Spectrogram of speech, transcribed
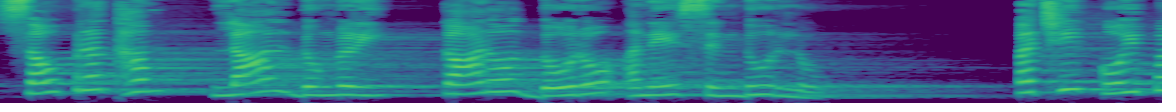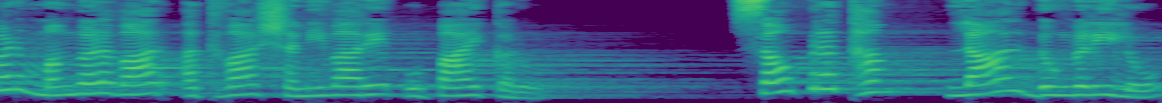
સૌપ્રથમ, લાલ ડુંગળી, કાળો દોરો અને સિંદૂર લો. પછી કોઈ પણ મંગળવાર અથવા શનિવારે ઉપાય કરો. સૌપ્રથમ, લાલ ડુંગળી લો,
